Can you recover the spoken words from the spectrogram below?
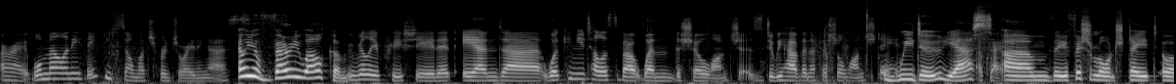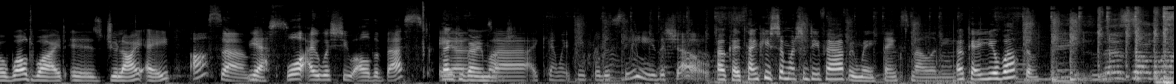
All right. Well, Melanie, thank you so much for joining us. Oh, you're very welcome. We really appreciate it. And uh, what can you tell us about when the show launches? Do we have an official launch date? We do, yes. Okay. Um, the official launch date uh, worldwide is July 8th. Awesome. Yes. Well, I wish you all the best. Thank you very much. Uh, I can't wait for people to see the show. Okay, thank you so much indeed for having me. Thanks, Melanie. Okay, you're welcome. Let's talk about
